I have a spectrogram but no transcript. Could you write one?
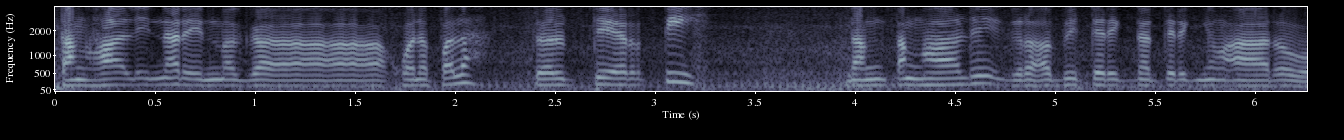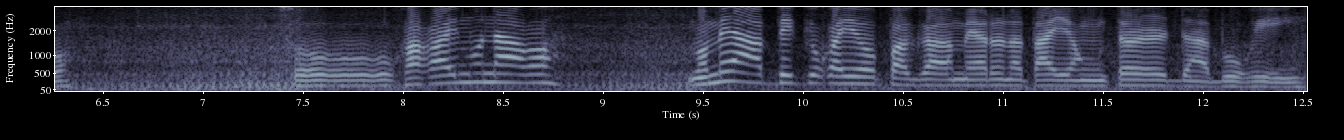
tanghali na rin. Mag, uh, ako na pala. 12.30 ng tanghali. Grabe, tirik na tirik yung araw. oh. So, kakain muna ako. Mamaya update ko kayo pag ah, meron na tayong third na booking.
